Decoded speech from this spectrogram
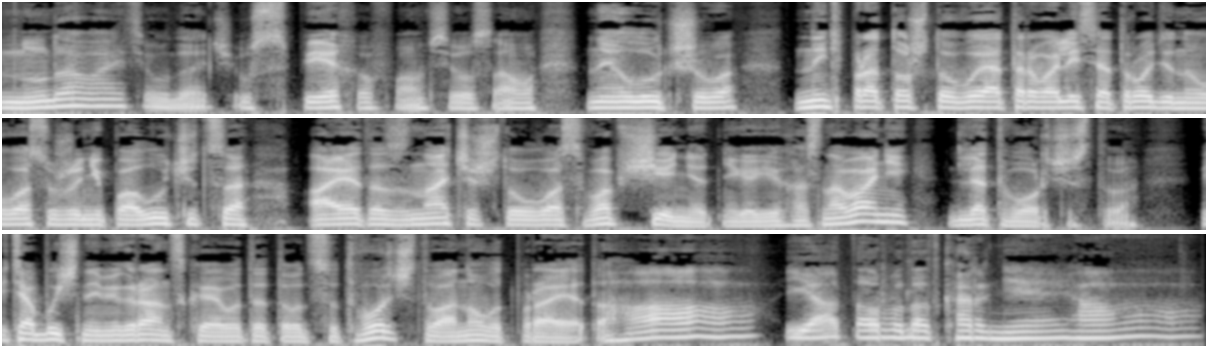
Ну, давайте, удачи, успехов вам, всего самого наилучшего. Ныть про то, что вы оторвались от родины, у вас уже не получится, а это значит, что у вас вообще нет никаких оснований для творчества. Ведь обычное мигрантское вот это вот все творчество, оно вот про это. А, я оторван от корней, а.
